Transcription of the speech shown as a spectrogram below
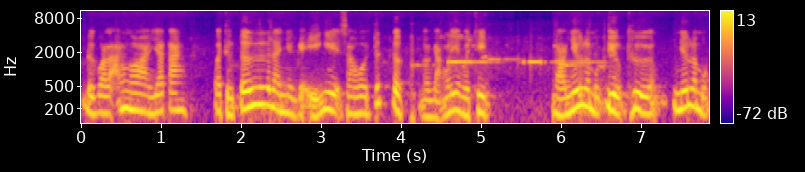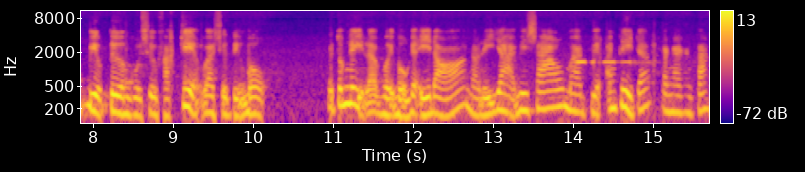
được gọi là ăn ngoài, gia tăng. Và thứ tư là những cái ý nghĩa xã hội tích cực, nó gắn liền với thịt. Nó như là một biểu tượng như là một biểu tượng của sự phát triển và sự tiến bộ. Thì tôi nghĩ là với bộ cái ý đó, nó lý giải vì sao mà việc ăn thịt á, càng ngày càng tăng.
